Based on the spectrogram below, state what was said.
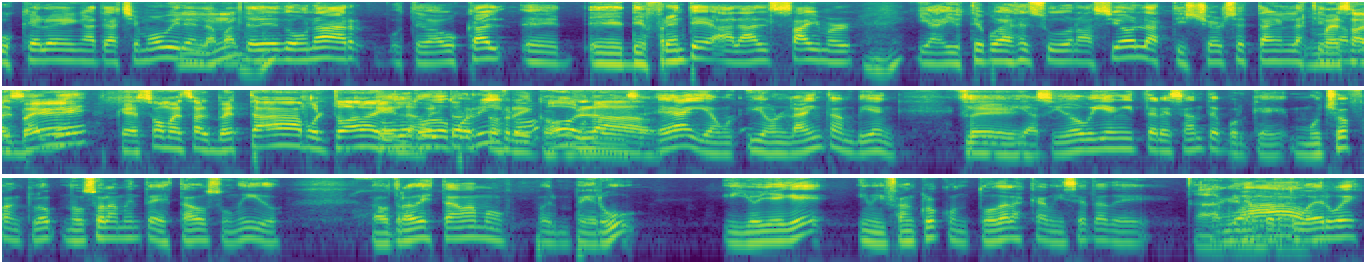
búsquelo en ATH Móvil, en la parte de donar, usted va a buscar eh, eh, de frente al Alzheimer y ahí usted puede hacer su donación. Las t-shirts están en las Me tiendas salvé, que eso me salvé está por toda la Todo isla. Todo Puerto Rico. Hola. Eh, y, on- y online también. Sí. Y, y ha sido bien interesante porque muchos fan club, no solamente de Estados Unidos, la otra vez estábamos en Perú y yo llegué y mi fan club con todas las camisetas de Ah, Camina wow. por tu héroe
